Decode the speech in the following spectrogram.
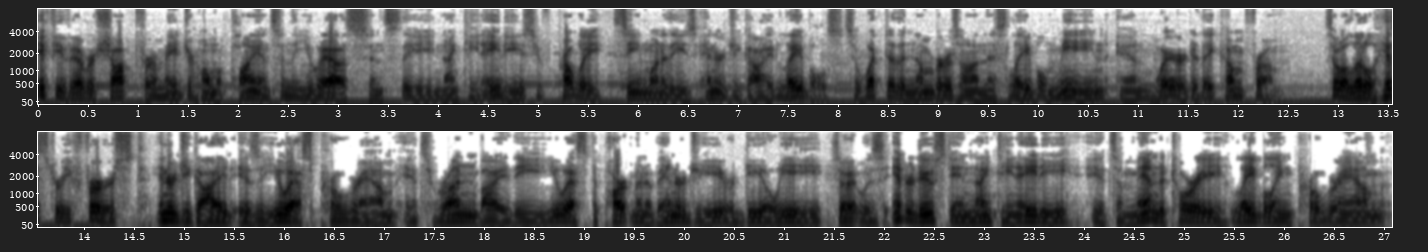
If you've ever shopped for a major home appliance in the US since the 1980s, you've probably seen one of these Energy Guide labels. So what do the numbers on this label mean and where do they come from? So a little history first. Energy Guide is a U.S. program. It's run by the U.S. Department of Energy, or DOE. So it was introduced in 1980. It's a mandatory labeling program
